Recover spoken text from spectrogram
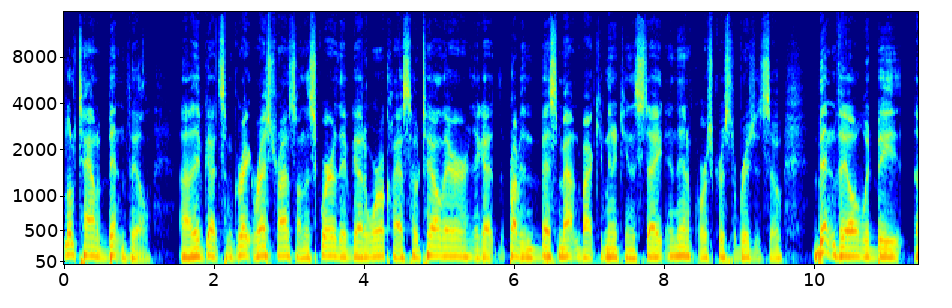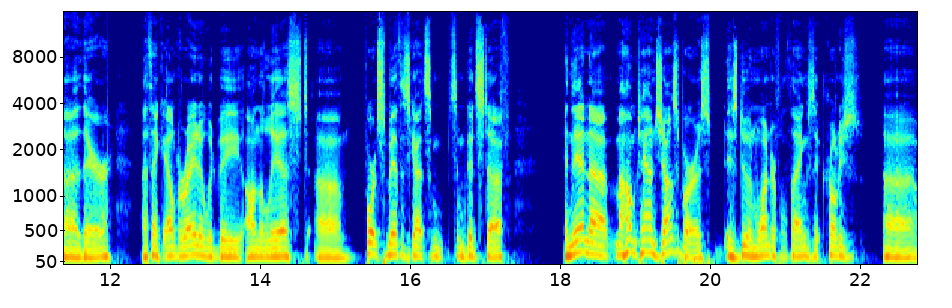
little town of Bentonville. Uh, they've got some great restaurants on the square. They've got a world class hotel there. They got probably the best mountain bike community in the state, and then of course Crystal Bridges. So Bentonville would be uh, there. I think El Dorado would be on the list. Um, Fort Smith has got some some good stuff. And then uh, my hometown, Jonesboro, is, is doing wonderful things at Crowley's, uh,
